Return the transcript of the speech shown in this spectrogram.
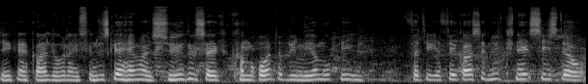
det kan jeg godt love dig. Så nu skal jeg have mig en cykel, så jeg kan komme rundt og blive mere mobil. Fordi jeg fik også et nyt knæ sidste år.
